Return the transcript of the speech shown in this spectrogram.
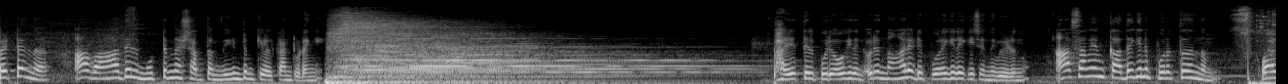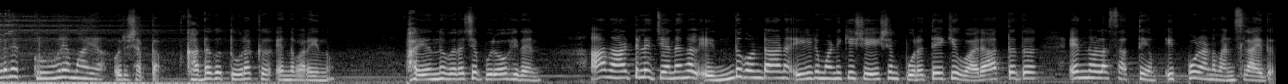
പെട്ടെന്ന് ആ വാതിൽ മുട്ടുന്ന ശബ്ദം വീണ്ടും കേൾക്കാൻ തുടങ്ങി. ഭയത്തിൽ പുരോഹിതൻ ഒരു നാലടി പുറകിലേക്ക് ചെന്ന് വീഴുന്നു. ആ സമയം കഥകിന് പുറത്തു നിന്നും വളരെ ക്രൂരമായ ഒരു ശബ്ദം. കഥക് തുറക്ക് എന്ന് പറയുന്നു. ഭയന്നു വിറച്ച പുരോഹിതൻ ആ നാട്ടിലെ ജനങ്ങൾ എന്തുകൊണ്ടാണ് ഏഴു മണിക്ക് ശേഷം പുറത്തേക്ക് വരാത്തത്? എന്നുള്ള സത്യം ഇപ്പോഴാണ് മനസ്സിലായത്.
